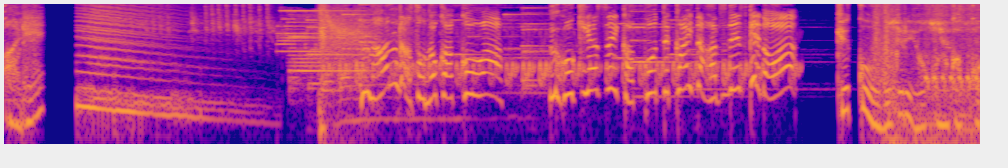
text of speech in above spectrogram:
あれ？なんだその格好は。動きやすい格好って書いたはずですけど。結構動けるよこの格好。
